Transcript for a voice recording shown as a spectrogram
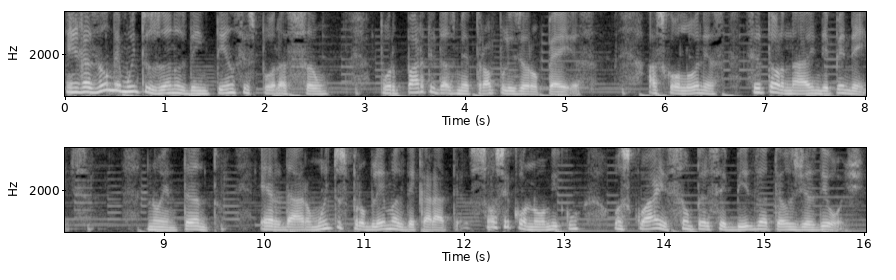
Em razão de muitos anos de intensa exploração por parte das metrópoles europeias, as colônias se tornaram independentes. No entanto, herdaram muitos problemas de caráter socioeconômico, os quais são percebidos até os dias de hoje.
